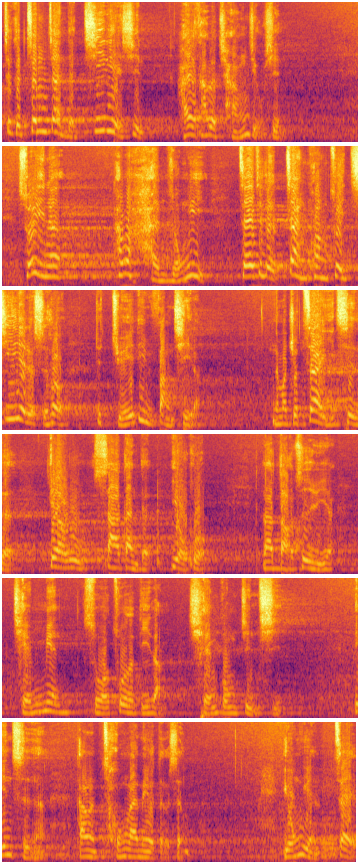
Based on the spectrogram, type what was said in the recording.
这个征战的激烈性，还有它的长久性。所以呢，他们很容易在这个战况最激烈的时候就决定放弃了，那么就再一次的掉入撒旦的诱惑，那导致于前面所做的抵挡前功尽弃。因此呢，他们从来没有得胜，永远在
